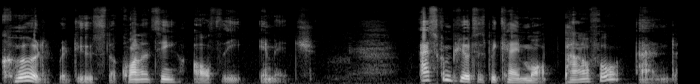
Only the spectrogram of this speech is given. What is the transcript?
could reduce the quality of the image. As computers became more powerful and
